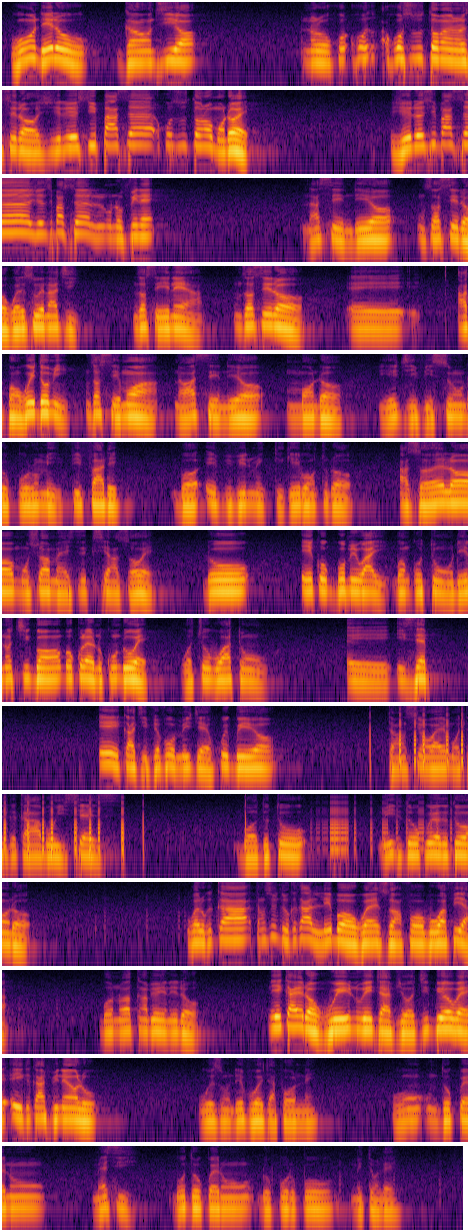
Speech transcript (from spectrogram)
Wọn de ɖo gan dzi yɔ nɔ xosusutɔ me nɔ se dɔ je suis pas seul. Xosusutɔ nɔ mɔ dɔ yɛ je ne suis pas seul. Je suis pas seul. Nɔ fi nɛ na se nde yɔ nsɔ se dɔ wɛrɛ so na dzi nsɔ se ne ya. Nsɔ se dɔ ɛɛ agbɔnwe domi nsɔ se mɔa na wa se nde yɔ mɔ dɔ ye dzi vi sun do kporo mi fifa de bɔn evivi mi keke bɔn tun dɔ azɔ yɛ lɔ muso ame si si azɔ wɛ do eko gbomi wa yi bɔn ko tun de no tsi gbɔn boko le nukun do wɛ wɔtso bo atun ee izep eye ka dzi fiɛfo mi dze ƒegbe yɔ tension wa ye mo te keka bo yi seize. Bɔn doto mi doto ko yɔ doto wɔn dɔ wɛlu kaka tansi tu kaka lebɔ wɛ zɔnfɔ bo wafia bɔnɔ kan bi o dɔ ni eka yi dɔ hoe nu edza viɔ dzigbe wɛ eyi kaka fi nɛ lo. Wozun ɖevo edza fɔ nɛ wo ŋdokpɛnu mɛsi bodokpɛnu ɖokpoɖokpo mitɔn lɛ.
